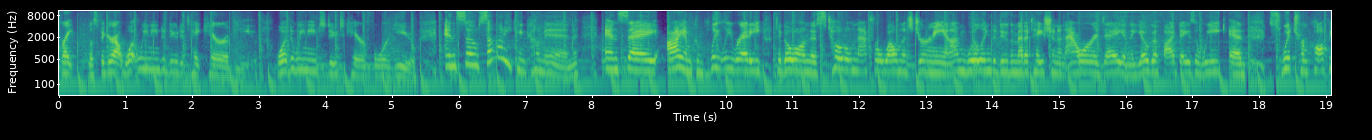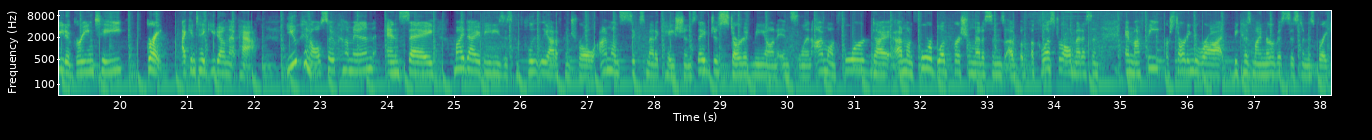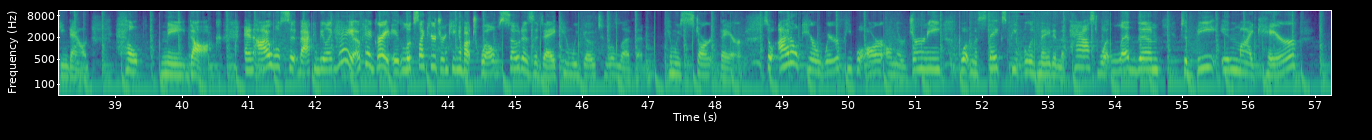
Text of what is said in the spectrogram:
Great. Let's figure out what we need to do to take care of you. What do we need to do to care for you? And so somebody can come in and say, I am completely ready to go on this total natural wellness journey, and I'm willing to do the meditation an hour a day and the yoga five days a week and switch from coffee to green tea. Great. I can take you down that path. You can also come in and say, My diabetes is completely out of control. I'm on six medications. They've just started me on insulin. I'm on four di- I'm on four blood pressure medicines, a, a cholesterol medicine, and my feet are starting to rot because my nervous system is breaking down. Help me, doc. And I will sit back and be like, Hey, okay, great. It looks like you're drinking about 12 sodas a day. Can we go to 11? Can we start there? So I don't care where people are on their journey, what mistakes people have made in the past, what led them to be in my care.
